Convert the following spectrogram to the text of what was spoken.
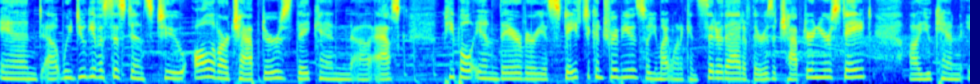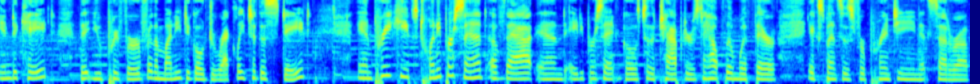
And uh, we do give assistance to all of our chapters. They can uh, ask people in their various states to contribute. So you might want to consider that if there is a chapter in your state. Uh, you can indicate that you prefer for the money to go directly to the state. And PRE keeps 20% of that, and 80% goes to the chapters to help them with their expenses for printing, etc.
